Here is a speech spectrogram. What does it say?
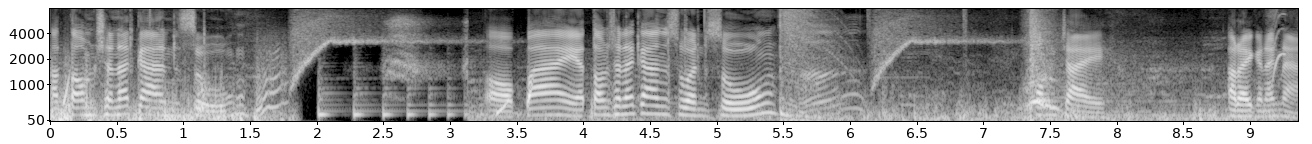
อะตอมชนะการสูง ต่อไปอะตอมชนะการส่วนสูงข้องใจอะไรกันนักหนา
